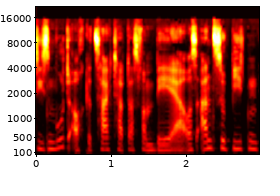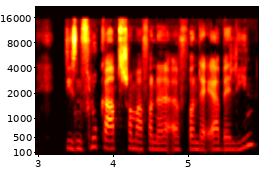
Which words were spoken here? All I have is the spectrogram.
diesen Mut auch gezeigt hat, das vom BR aus anzubieten. Diesen Flug gab es schon mal von der, äh, von der Air Berlin.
